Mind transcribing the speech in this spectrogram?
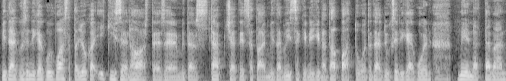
pitääkö sen ikään kuin vastata joka ikiseen haasteeseen, mitä Snapchatissa tai mitä missäkin ikinä tapahtuu, että täytyykö sen ikään kuin mennä tämän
